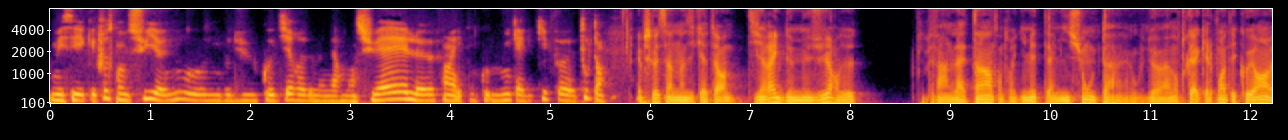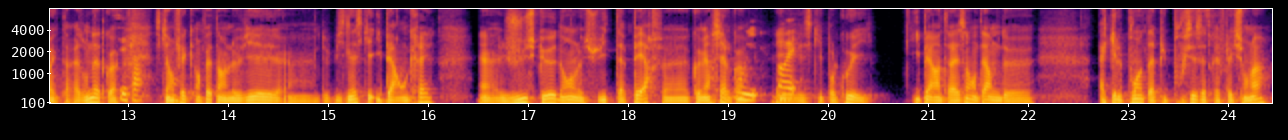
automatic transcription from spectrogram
Mais c'est quelque chose qu'on suit euh, nous au niveau du codir de manière mensuelle euh, enfin et qu'on communique à l'équipe euh, tout le temps Et parce que c'est un indicateur direct de mesure de enfin l'atteinte entre guillemets de ta mission ou ta ou de, en tout cas à quel point tu es cohérent avec ta raison d'être quoi ça ce qui en fait en fait un levier euh, de business qui est hyper ancré euh, jusque dans le suivi de ta perf euh, commerciale quoi Oui, et ouais. ce qui pour le coup est hyper intéressant en termes de à quel point tu as pu pousser cette réflexion là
